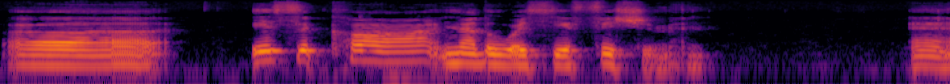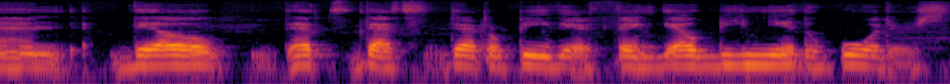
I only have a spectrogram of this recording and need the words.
Uh, Issachar, in other words, they're fishermen, and they'll that's that's that'll be their thing. They'll be near the waters.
